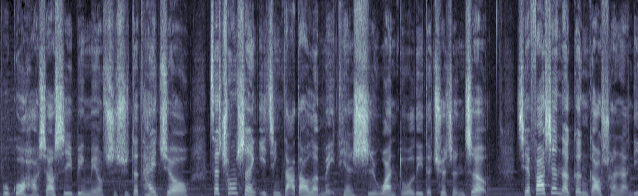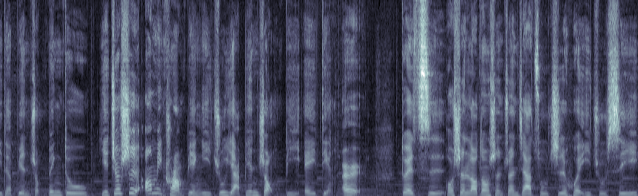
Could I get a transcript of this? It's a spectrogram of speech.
不过，好消息并没有持续的太久，在冲绳已经达到了每天十万多例的确诊者，且发现了更高传染力的变种病毒，也就是 Omicron 变异株亚变种 BA. 点二。对此，厚生劳动省专家组织会议主席、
